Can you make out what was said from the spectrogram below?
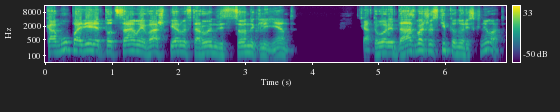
Кому поверит тот самый ваш первый, второй инвестиционный клиент, который даст большую скидку, но рискнет?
